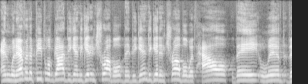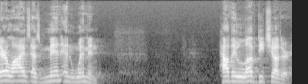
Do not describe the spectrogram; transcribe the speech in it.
And whenever the people of God began to get in trouble, they began to get in trouble with how they lived their lives as men and women, how they loved each other,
